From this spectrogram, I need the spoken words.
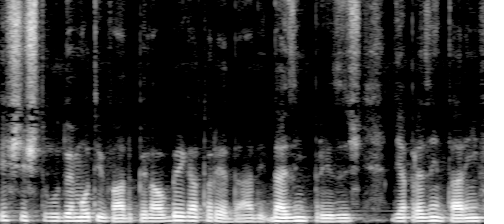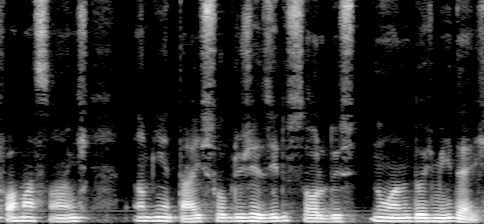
Este estudo é motivado pela obrigatoriedade das empresas de apresentarem informações ambientais sobre os resíduos sólidos no ano 2010.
